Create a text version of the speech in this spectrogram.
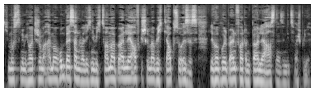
Ich musste nämlich heute schon mal einmal rumbessern, weil ich nämlich zweimal Burnley aufgeschrieben habe. Ich glaube, so ist es. Liverpool, Brentford und Burnley, Arsenal sind die zwei Spiele.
